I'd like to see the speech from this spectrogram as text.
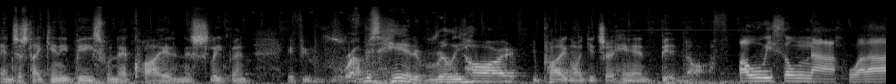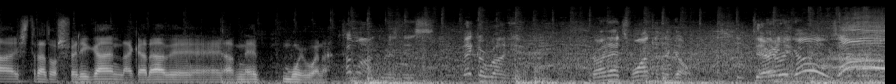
And just like any beast, when they're quiet and they're sleeping, if you rub his head really hard, you're probably going to get your hand bitten off. Pau hizo una jugada estratosférica en la cara de Garnett muy buena. Come on, Grizzlies. Make a run here. Garnett's wanting to go. There, There he go. goes. Oh!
